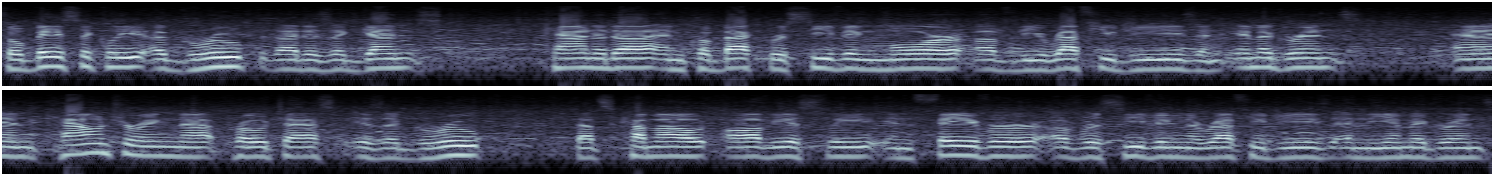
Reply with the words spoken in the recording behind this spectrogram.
So basically a group that is against Canada and Quebec receiving more of the refugees and immigrants. And countering that protest is a group that's come out obviously in favor of receiving the refugees and the immigrants.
